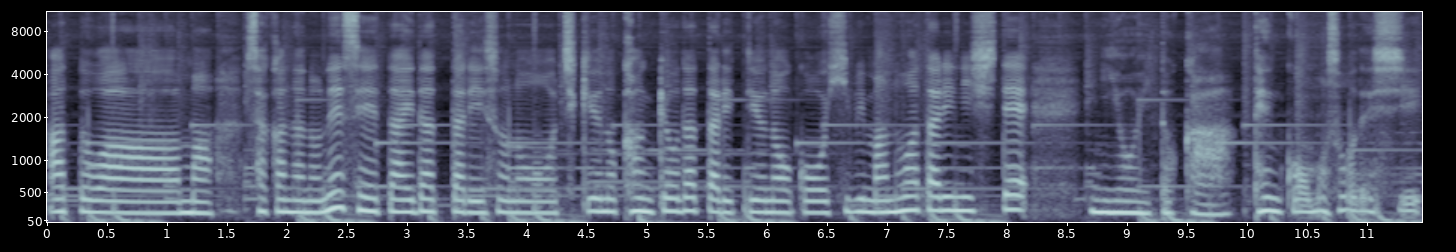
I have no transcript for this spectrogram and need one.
あとはまあ魚のね生態だったりその地球の環境だったりっていうのをこう日々目の当たりにして匂いとか天候もそうですし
